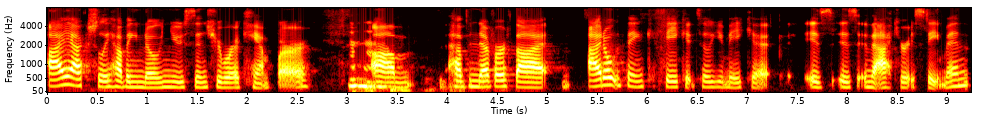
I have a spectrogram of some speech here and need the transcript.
I actually having known you since you were a camper mm-hmm. um, have never thought I don't think fake it till you make it is is an accurate statement.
